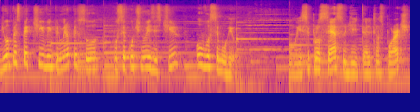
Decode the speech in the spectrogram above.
de uma perspectiva em primeira pessoa, você continua a existir ou você morreu? Bom, esse processo de teletransporte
